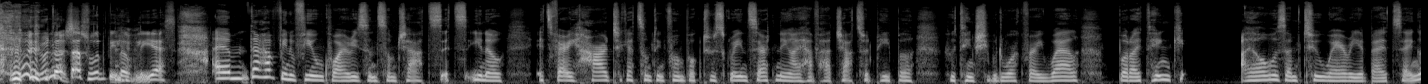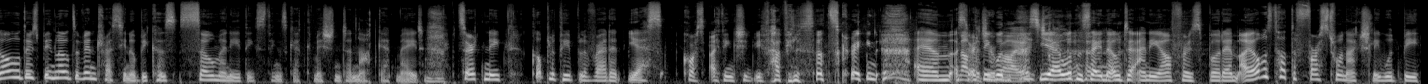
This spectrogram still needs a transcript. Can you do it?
wouldn't that, that would be lovely. Yes, um, there have been a few inquiries and some chats. It's you know it's very hard to get something from book to screen. Certainly, I have had chats with people who think she would work very well, but I think. I always am too wary about saying, oh, there's been loads of interest, you know, because so many of these things get commissioned and not get made. Mm-hmm. But certainly, a couple of people have read it. Yes, of course, I think she'd be fabulous on screen. Um, I Not that certainly wouldn't, biased. Yeah, I wouldn't say no to any offers. But um, I always thought the first one actually would be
